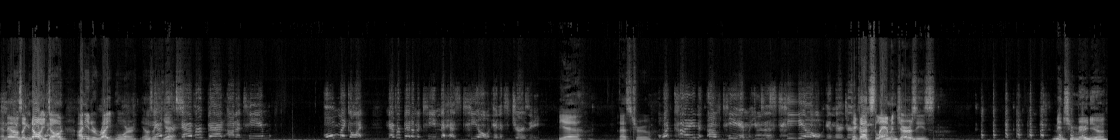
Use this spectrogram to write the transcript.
and then I was like, no I don't. I need to write more. I was like, yes. Never bet on a team. Oh my god! Never bet on a team that in its jersey. Yeah. That's true. What kind of team uses teal in their jersey? They got slamming jerseys. Minshew Mania.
